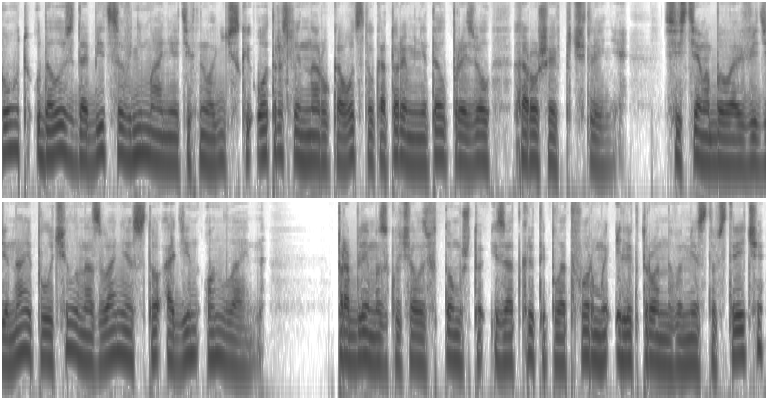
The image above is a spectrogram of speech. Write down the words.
Коут удалось добиться внимания технологической отрасли, на руководство которой Minitel произвел хорошее впечатление. Система была введена и получила название 101 онлайн. Проблема заключалась в том, что из открытой платформы электронного места встречи,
